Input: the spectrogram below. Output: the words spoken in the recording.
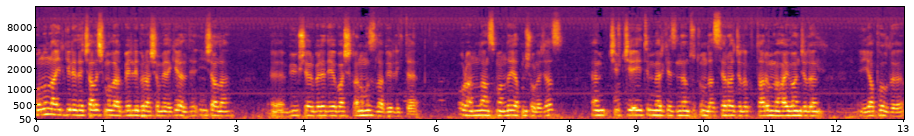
Onunla ilgili de çalışmalar belli bir aşamaya geldi. İnşallah e, Büyükşehir Belediye Başkanımızla birlikte oranın lansmanını da yapmış olacağız. Hem çiftçi eğitim merkezinden tutun da seracılık, tarım ve hayvancılığın yapıldığı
